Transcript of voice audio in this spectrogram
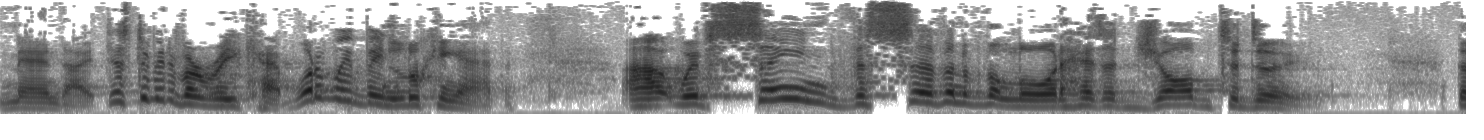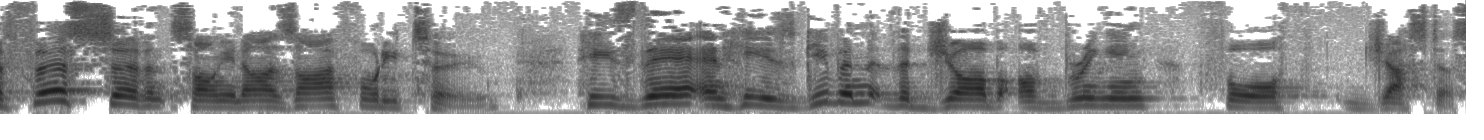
Mandate. Just a bit of a recap. What have we been looking at? we've seen the servant of the Lord has a job to do. The first servant song in Isaiah 42 He's there and he is given the job of bringing forth justice.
